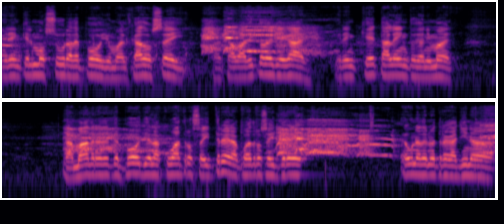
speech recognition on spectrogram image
Miren qué hermosura de pollo, marcado 6, acabadito de llegar. Miren qué talento de animal. La madre de este pollo es la 463, la 463 es una de nuestras gallinas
